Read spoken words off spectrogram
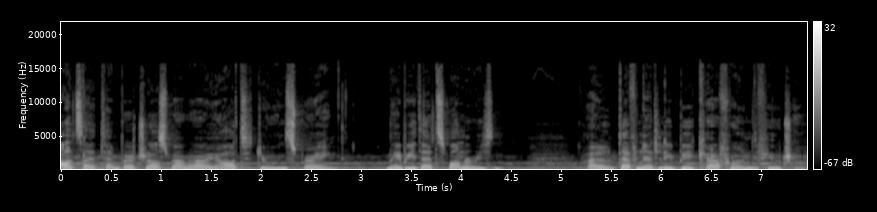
Outside temperatures were very hot during spraying. Maybe that's one reason. I'll definitely be careful in the future.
